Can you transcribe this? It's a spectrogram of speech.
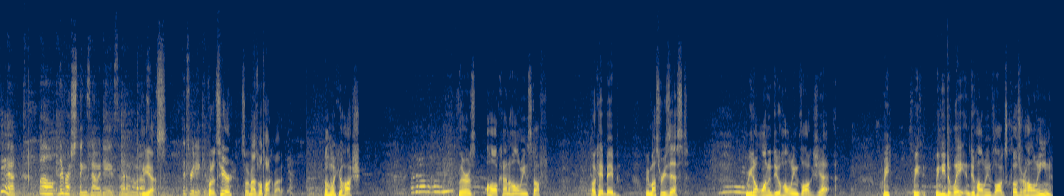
Yeah. Well, they rush things nowadays, so I don't know what else. Yes. It's ridiculous. But it's here, so we might as well talk about it. Oh my gosh. Look at all the Halloween. There's all kind of Halloween stuff. Okay, babe. We must resist. We don't want to do Halloween vlogs yet. We we we need to wait and do Halloween vlogs closer to Halloween.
